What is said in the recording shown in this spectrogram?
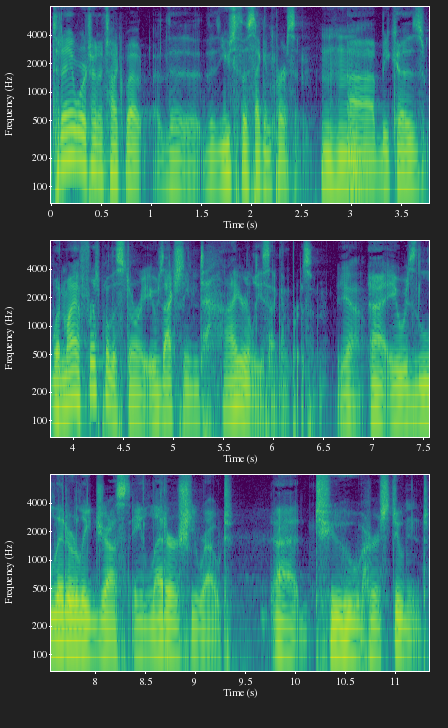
today we're trying to talk about the, the use of the second person. Mhm. Uh, because when Maya first told the story, it was actually entirely second person. Yeah. Uh, it was literally just a letter she wrote uh, to her student.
